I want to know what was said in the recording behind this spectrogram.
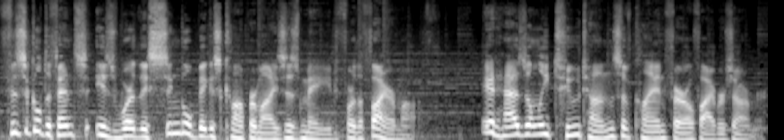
Physical defense is where the single biggest compromise is made for the Fire Moth. It has only 2 tons of Clan Ferrofibers armor.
